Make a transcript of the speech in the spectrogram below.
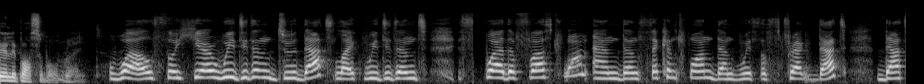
রিয়েলি পসিবল Right. Well, so here we didn't do that. Like we didn't square the first one and then second one, then we subtract that. That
